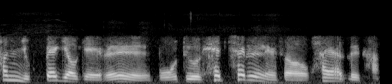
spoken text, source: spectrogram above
1,600여 개를 모두 해체를 해서 화약을 다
